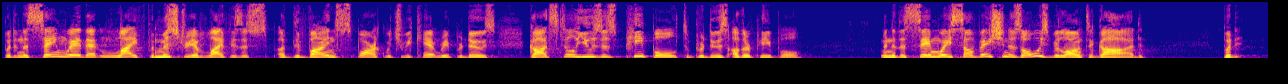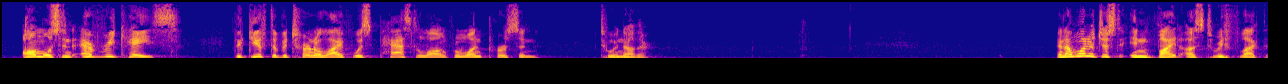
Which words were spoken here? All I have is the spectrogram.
But in the same way that life, the mystery of life, is a, a, divine spark which we can't reproduce, God still uses people to produce other people. And in the same way, salvation has always belonged to God, but almost in every case, the gift of eternal life was passed along from one person to another. And I want to just invite us to reflect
